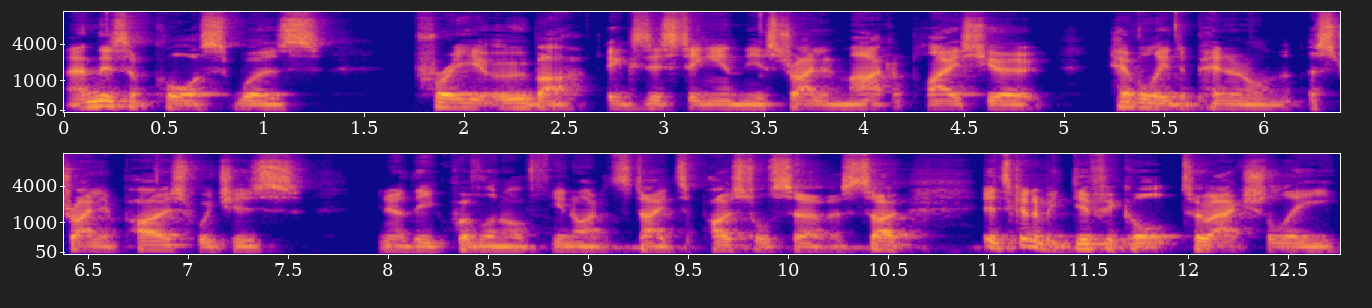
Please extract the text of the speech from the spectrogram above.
And this, of course, was pre Uber existing in the Australian marketplace, you're heavily dependent on Australia Post, which is you know the equivalent of the United States Postal Service. So it's going to be difficult to actually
